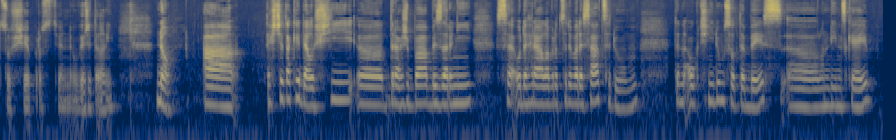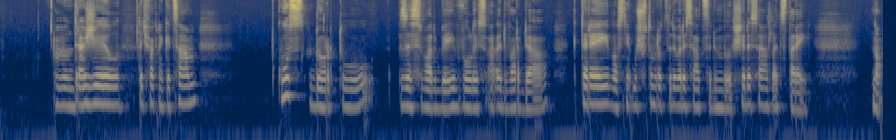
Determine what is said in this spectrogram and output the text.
což je prostě neuvěřitelný. No a ještě taky další uh, dražba bizarní se odehrála v roce 97. Ten aukční dům Sotheby's, uh, londýnský, dražil, teď fakt nekecám, kus dortu ze svatby Volis a Edvarda, který vlastně už v tom roce 97 byl 60 let starý. No,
